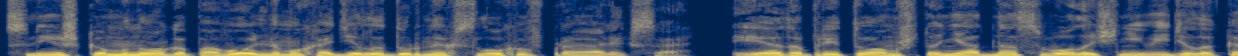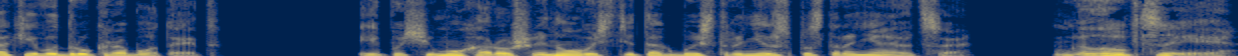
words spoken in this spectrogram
Слишком много по-вольному ходило дурных слухов про Алекса. И это при том, что ни одна сволочь не видела, как его друг работает. И почему хорошие новости так быстро не распространяются? «Глупцы,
